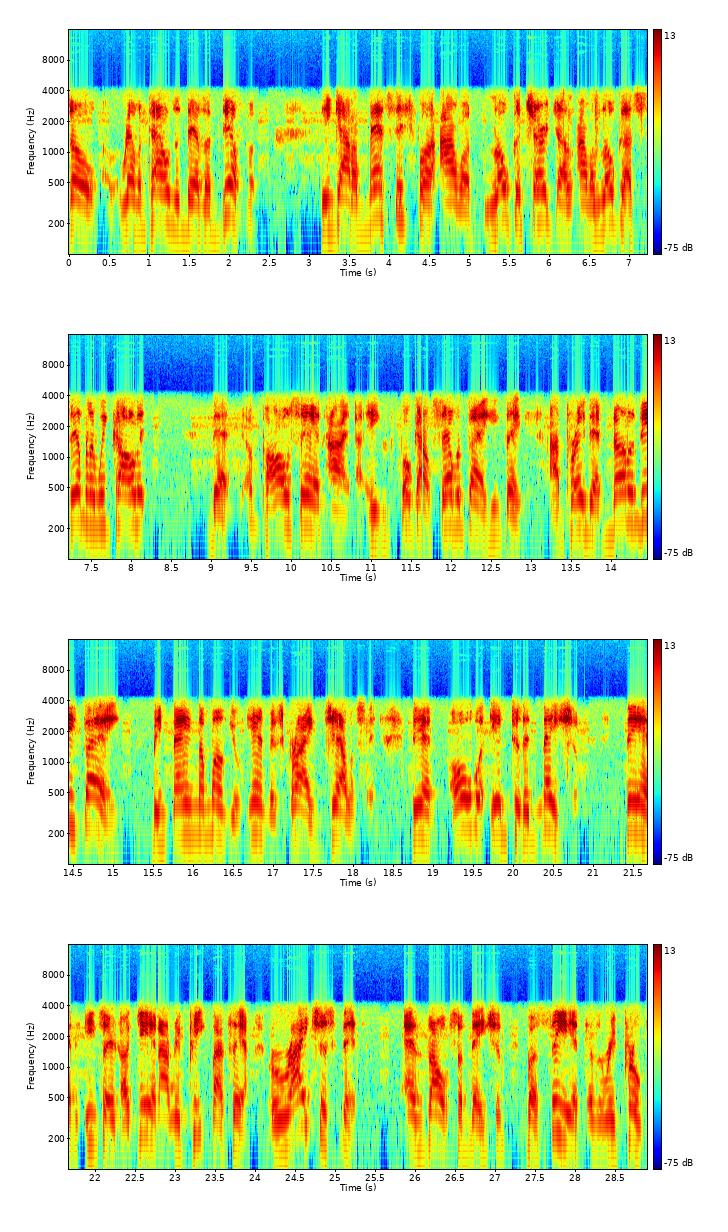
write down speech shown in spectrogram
So, Reverend Townsend, there's a difference. He got a message for our local church, our, our local assembly, we call it, that uh, Paul said, I, I- he spoke out several things. He said, I pray that none of these things be named among you envy, strife, jealousy. Then over into the nation. Then he said, again, I repeat myself, righteousness exalts a nation, but sin is a reproach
